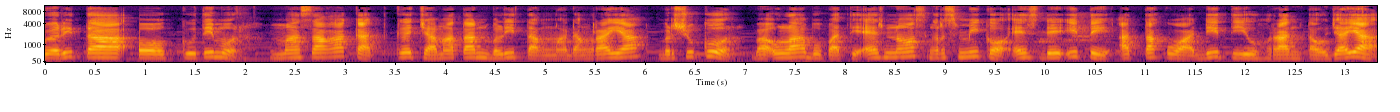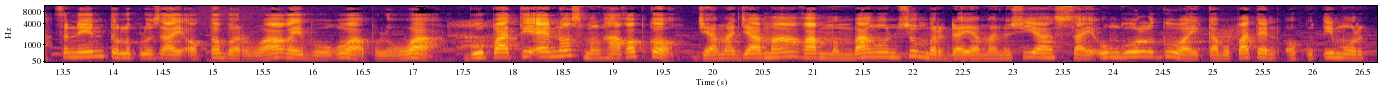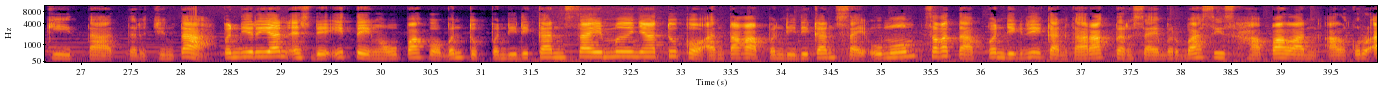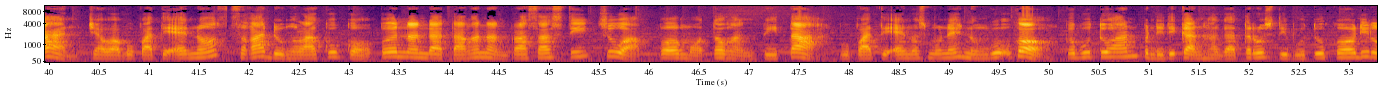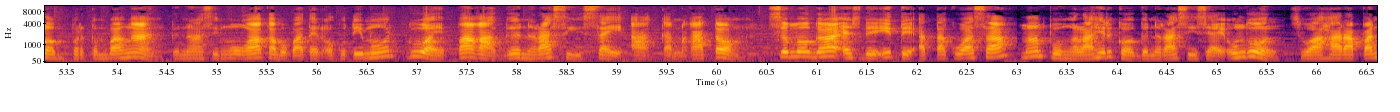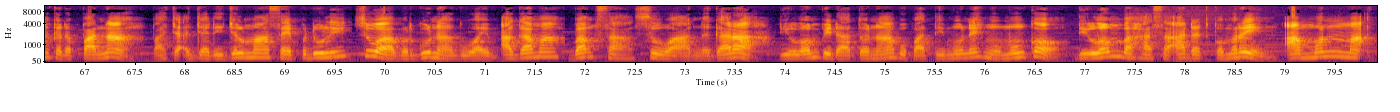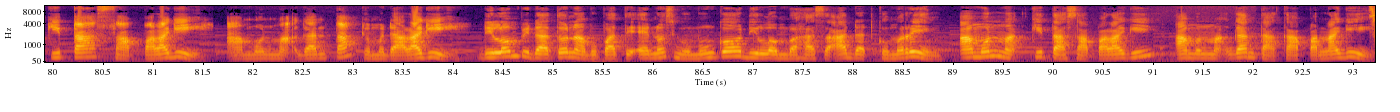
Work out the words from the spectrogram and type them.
Berita Oku Timur. Masyarakat Kecamatan Belitang Madang Raya bersyukur Baulah Bupati Esnos ngresmiko SDIT At-Taqwa di Tiuh Rantau Jaya Senin 31 Oktober 2022 Bupati Enos mengharapkan jama-jama ram membangun sumber daya manusia sai unggul guai Kabupaten Oku Timur kita tercinta. Pendirian SDIT ngupako bentuk pendidikan sai menyatuko antara pendidikan sai umum serta pendidikan karakter sai berbasis hafalan Al-Quran. Jawa Bupati Enos seradu ngelakuko penandatanganan prasasti suap pemotongan pita kita. Bupati Enos Muneh nunggu ko. Kebutuhan pendidikan harga terus dibutuh ko di lom perkembangan. Generasi ngua Kabupaten Oku Timur, guai para generasi saya akan ratong. Semoga SDIT Atta Kuasa mampu ngelahir ko generasi saya unggul. Sua harapan ke depan nah, pacak jadi jelma saya peduli, sua berguna guai agama, bangsa, sua negara. Di lom pidatona Bupati Muneh ngomong ko, di lom bahasa adat komering, amon mak kita sapa lagi. Amun mak ganta kemeda lagi. Di lom pidato na Bupati Enos ngumungko di lom bahasa adat komering. Amun mak kita sapa lagi, amun mak ganta kapan lagi.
